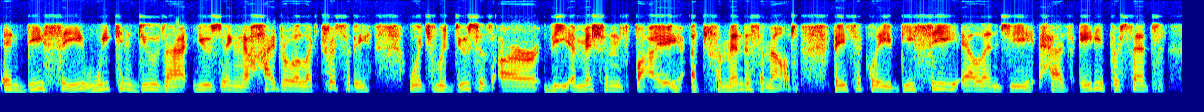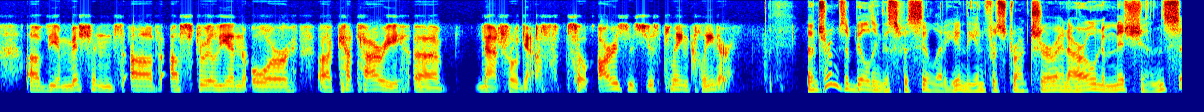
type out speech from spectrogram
In BC, we can do that using hydroelectricity, which reduces our the emissions by a tremendous amount. Basically, BC LNG has 80% of the emissions of Australian or uh, Qatari uh, natural gas. So ours is just plain cleaner. In terms of building this facility and the infrastructure and our own emissions,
